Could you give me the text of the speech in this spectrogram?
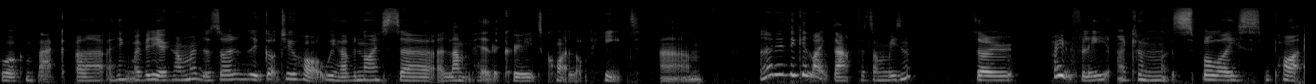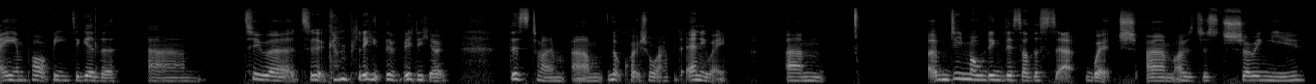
welcome back. Uh, I think my video camera decided it got too hot. We have a nice uh, a lamp here that creates quite a lot of heat. Um, and I don't think it liked that for some reason. So hopefully I can splice part A and part B together um, to uh, to complete the video this time. Um, not quite sure what happened. Anyway, um, I'm demolding this other set, which um, I was just showing you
